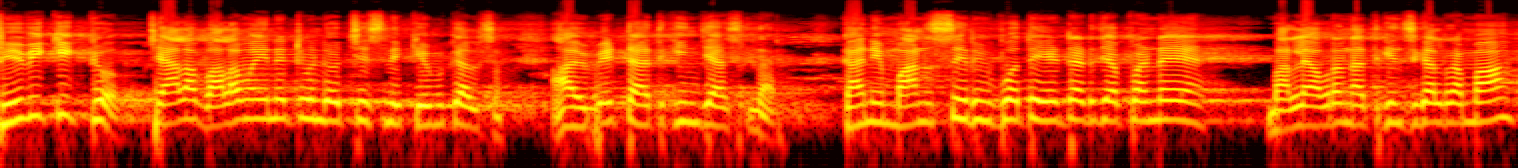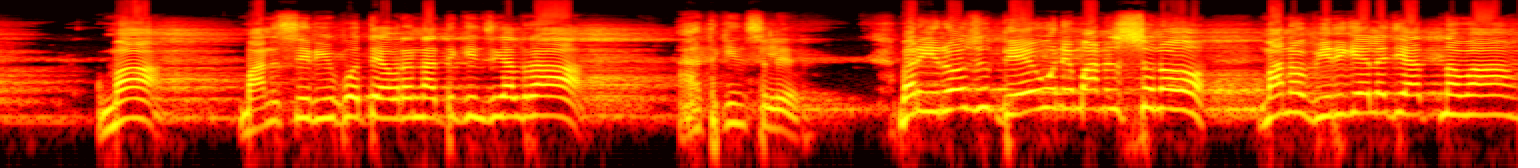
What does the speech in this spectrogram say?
ఫెవికిక్ చాలా బలమైనటువంటి వచ్చేసిన కెమికల్స్. అవి పెట్టి అతికించేస్తున్నారు. కానీ మనసు ఇరిగిపోతే ఏంటంటే చెప్పండి? మళ్ళీ ఎవరైనా అతికించగలరమ్మా? అమ్మా మనసు ఇరిగిపోతే ఎవరన్నా అతికించగలరా? అతికించలేరు. మరి ఈరోజు దేవుని మనస్సును మనం విరిగేలా చేస్తున్నావా?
